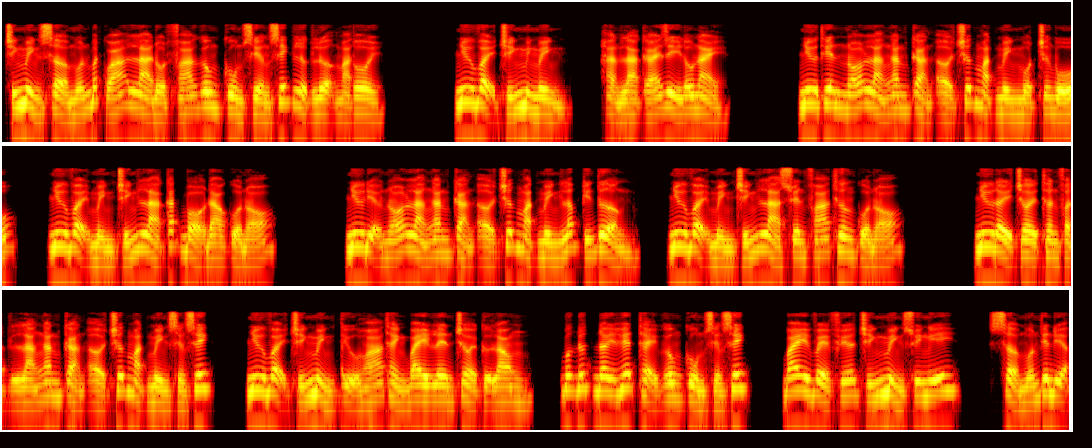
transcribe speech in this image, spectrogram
Chính mình sở muốn bất quá là đột phá gông cùng xiềng xích lực lượng mà thôi. Như vậy chính mình mình, hẳn là cái gì đâu này? Như thiên nó là ngăn cản ở trước mặt mình một chương bố, như vậy mình chính là cắt bỏ đao của nó. Như điệu nó là ngăn cản ở trước mặt mình lấp kín tường, như vậy mình chính là xuyên phá thương của nó. Như đầy trời thần Phật là ngăn cản ở trước mặt mình xiềng xích, như vậy chính mình tự hóa thành bay lên trời cự long, bước đứt đây hết thể gông cùng xiềng xích, bay về phía chính mình suy nghĩ, sở muốn thiên địa.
